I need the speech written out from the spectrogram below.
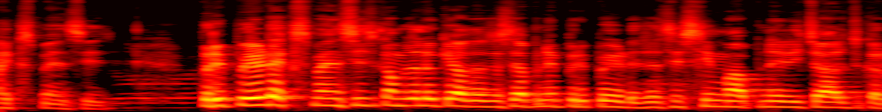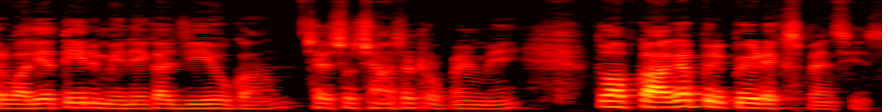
एक्सपेंसिस प्रीपेड एक्सपेंसिस का मतलब क्या होता है? जैसे अपने प्रीपेड जैसे सिम आपने रिचार्ज करवा लिया तीन महीने का जियो का छः सौ छियासठ रुपये में तो आपका आ गया प्रीपेड एक्सपेंसिस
